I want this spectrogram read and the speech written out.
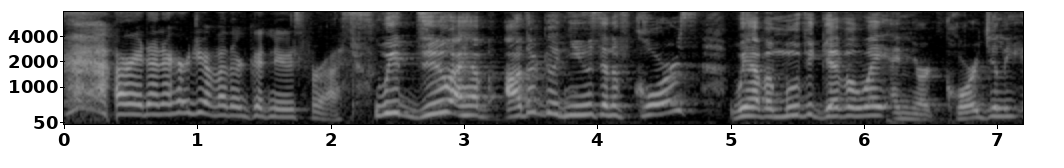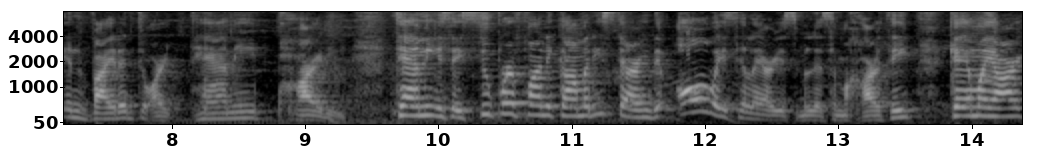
news. All right, and I heard you have other good news for us. We do. I have other good news, and of course, we have a movie giveaway, and you're cordially invited to our Tammy party. Tammy is a super funny comedy starring the always hilarious Melissa McCarthy. KMIR,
